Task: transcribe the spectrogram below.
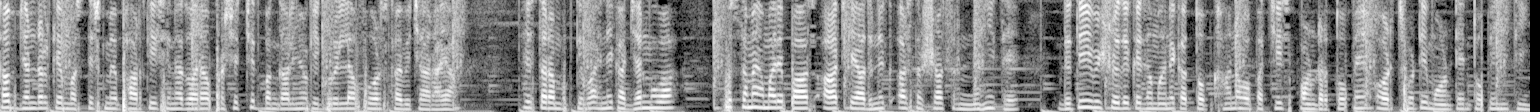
तब जनरल के मस्तिष्क में भारतीय सेना द्वारा प्रशिक्षित बंगालियों की गुरिल्ला फोर्स का विचार आया। इस तरह मुक्ति वाहिनी का जन्म हुआ। उस समय हमारे पास आज के आधुनिक अस्त्र शस्त्र नहीं थे। द्वितीय विश्व युद्ध के ज़माने का तोपखाना व 25 पाउंडर तोपें और छोटी माउंटेन तोपें ही थीं।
